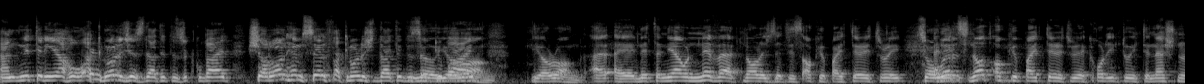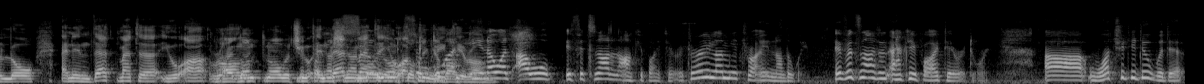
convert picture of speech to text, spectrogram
And Netanyahu acknowledges that it is occupied. Sharon himself acknowledged that it is No, occupied. You're wrong. Uh, uh, Netanyahu never acknowledged that it's occupied territory, So and it's not occupied territory according to international law. And in that matter, you are wrong. I don't know what you, In that international law matter, you you are are talking completely about. wrong. you know what? I will. If it's not an occupied territory, let me try another way. If it's not an occupied territory, uh, what should you do with the,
